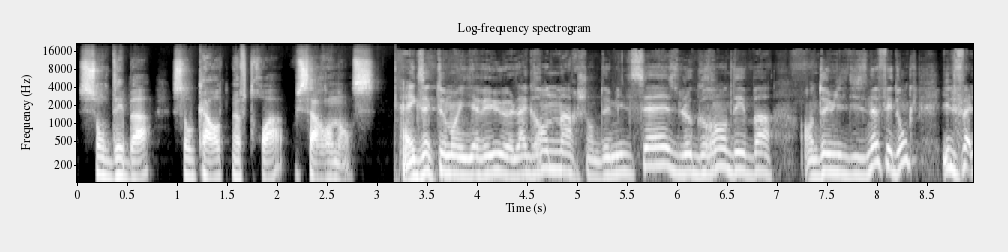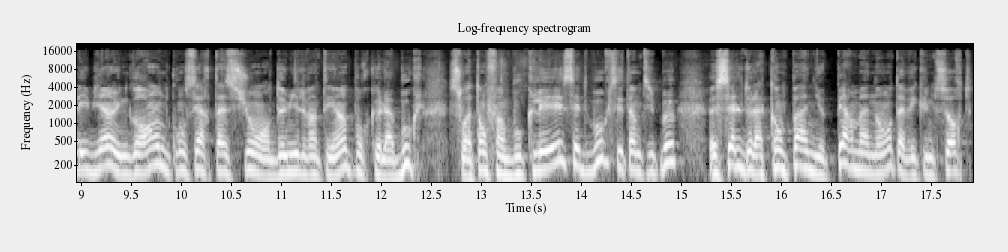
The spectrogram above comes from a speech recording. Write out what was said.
son débat, son 49-3 ou sa romance. Exactement, il y avait eu la Grande Marche en 2016, le Grand Débat en 2019, et donc il fallait bien une grande concertation en 2021 pour que la boucle soit enfin bouclée. Cette boucle, c'est un petit peu celle de la campagne permanente avec une sorte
